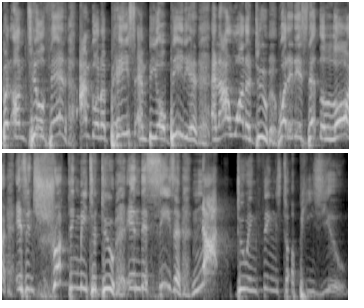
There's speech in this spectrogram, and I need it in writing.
But until then, I'm going to pace and be obedient. And I want to do what it is that the Lord is instructing me to do in this season, not doing things to appease you.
